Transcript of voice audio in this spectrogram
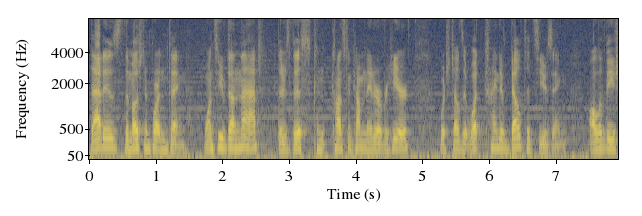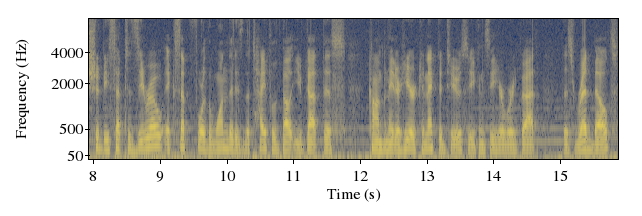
that is the most important thing. Once you've done that, there's this con constant combinator over here, which tells it what kind of belt it's using. All of these should be set to zero, except for the one that is the type of belt you've got this combinator here connected to. So you can see here we've got this red belt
